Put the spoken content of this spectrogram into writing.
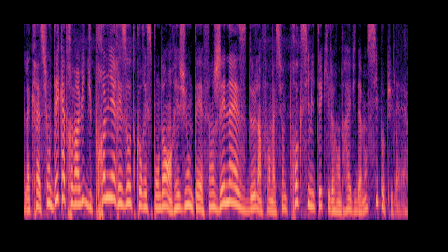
la création dès 88 du premier réseau de correspondants en région de TF1, genèse de l'information de proximité qui le rendra évidemment si populaire.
